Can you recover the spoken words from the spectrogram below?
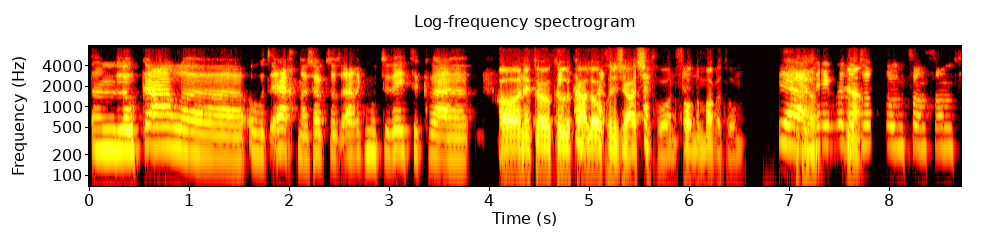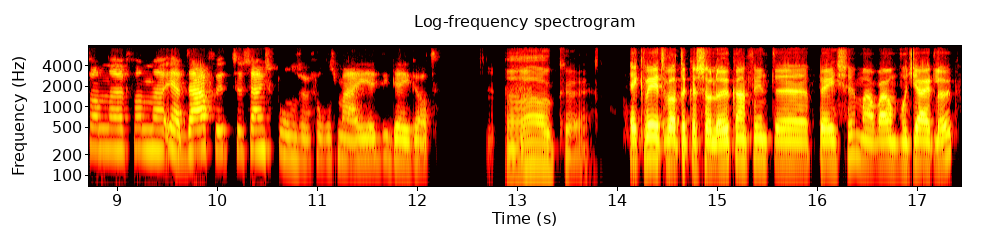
een lokale, oh het echt, nou zou ik dat eigenlijk moeten weten qua Oh, nee, ook een lokale organisatie gewoon van de marathon. Ja, Ja. nee, maar Ja. dat was gewoon van, van, van, eh, van eh, ja, David, eh, zijn sponsor volgens mij, eh, die deed dat. Ah, oké. Ik weet wat ik er zo leuk aan vind, eh pacen, maar waarom vond jij het leuk?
